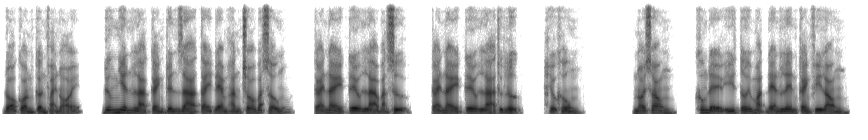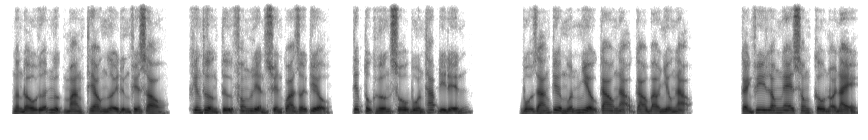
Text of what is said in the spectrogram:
đó còn cần phải nói, đương nhiên là cảnh tuyên ra tay đem hắn cho bắt sống, cái này kêu là bản sự, cái này kêu là thực lực, hiểu không? Nói xong, không để ý tới mặt đen lên cảnh phi long ngầm đầu đỡ ngực mang theo người đứng phía sau, khiêm thường tử phong liền xuyên qua giới kiểu, tiếp tục hướng số bốn tháp đi đến. Bộ dáng kia muốn nhiều cao ngạo cao bao nhiêu ngạo. Cảnh phi long nghe xong câu nói này,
